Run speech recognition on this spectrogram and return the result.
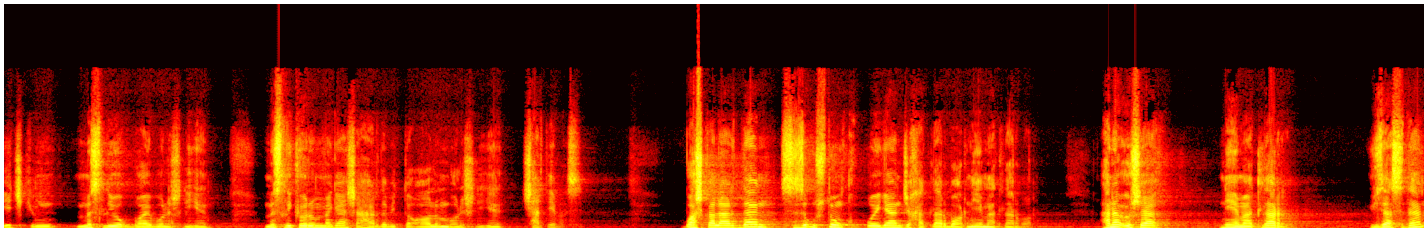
hech kim misli yo'q boy bo'lishligi misli ko'rinmagan shaharda bitta olim bo'lishligi shart emas. Boshqalardan sizni ustun qilib qo'ygan jihatlar bor ne'matlar bor. Ana o'sha ne'matlar yuzasidan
